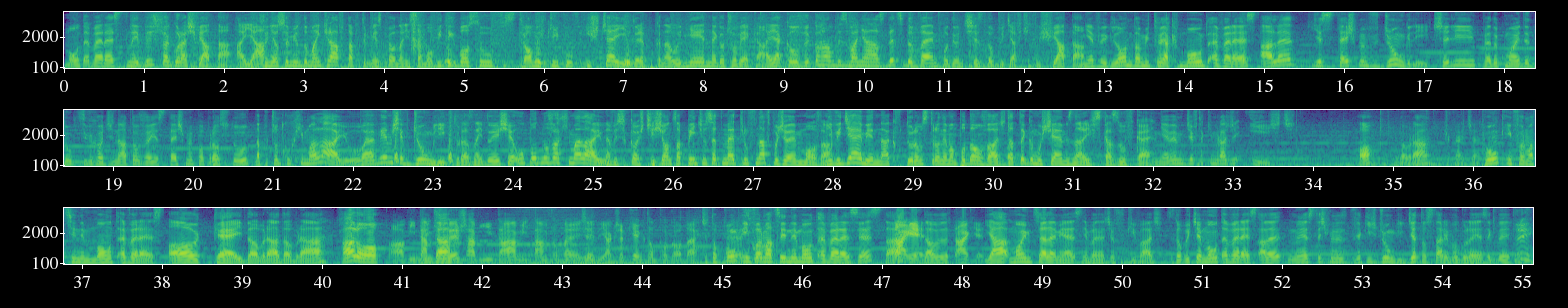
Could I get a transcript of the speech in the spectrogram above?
Mount Everest to najwyższa góra świata, a ja przeniosłem ją do Minecrafta, w którym jest pełno niesamowitych bossów, stromych klifów i szczelin, które pokonały niejednego człowieka. A jako, że kocham wyzwania, zdecydowałem podjąć się zdobycia szczytu świata. Nie wygląda mi to jak Mount Everest, ale jesteśmy w dżungli, czyli według mojej dedukcji wychodzi na to, że jesteśmy po prostu na początku Himalaju. Pojawiłem się w dżungli, która znajduje się u podnóża Himalaju, na wysokości 1500 metrów nad poziomem morza. Nie wiedziałem jednak, w którą stronę mam podążać, dlatego musiałem znaleźć wskazówkę. Nie wiem, gdzie w takim razie iść. O, dobra, czekajcie. Punkt informacyjny Mount Everest. Okej, dobra, dobra. Halo! O, witam Wita- Przybysza, witam, witam, to będzie jakże piękną pogodę. Czy to punkt E, informacyjny Mount Everest jest, tak? Tak jest. Dobry. Tak jest. Ja, moim celem jest, nie będę cię oszukiwać, zdobycie Mount Everest, ale my jesteśmy w jakiejś dżungli. Gdzie to stary w ogóle jest? Jakby. Ty,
